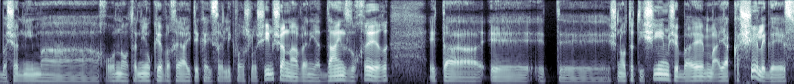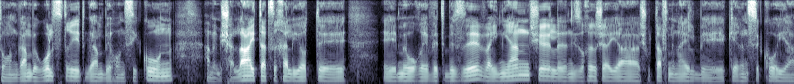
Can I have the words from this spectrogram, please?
בשנים האחרונות. אני עוקב אחרי ההייטק הישראלי כבר 30 שנה, ואני עדיין זוכר את, ה, את שנות ה-90, שבהם היה קשה לגייס הון, גם בוול סטריט, גם בהון סיכון. הממשלה הייתה צריכה להיות מעורבת בזה, והעניין של, אני זוכר שהיה שותף מנהל בקרן סקויה,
